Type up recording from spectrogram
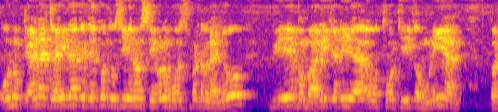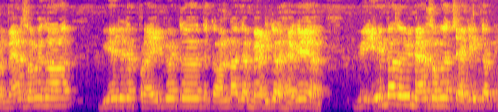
ਉਹਨੂੰ ਕਹਿਣਾ ਚਾਹੀਦਾ ਕਿ ਦੇਖੋ ਤੁਸੀਂ ਇਹਨਾਂ ਨੂੰ ਸਿਵਲ ਹਸਪੀਟਲ ਲੈ ਜਾਓ, ਵੀ ਇਹ ਬਿਮਾਰੀ ਜਿਹੜੀ ਹੈ ਉੱਥੋਂ ਠੀਕ ਹੋਣੀ ਹੈ ਪਰ ਮੈਂ ਸਮਝਦਾ ਵੀ ਇਹ ਜਿਹੜੇ ਪ੍ਰਾਈਵੇਟ ਦੁਕਾਨਾਂ ਜਾਂ ਮੈਡੀਕਲ ਹੈਗੇ ਆ, ਵੀ ਇਹਨਾਂ ਦਾ ਵੀ ਮੈਂ ਸਮਝਦਾ ਚੈਕਿੰਗ ਕਰਨੀ।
